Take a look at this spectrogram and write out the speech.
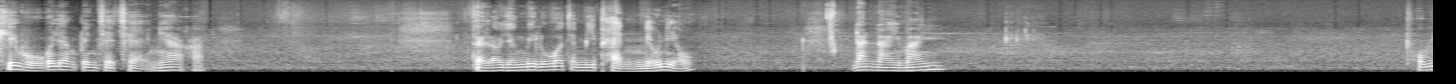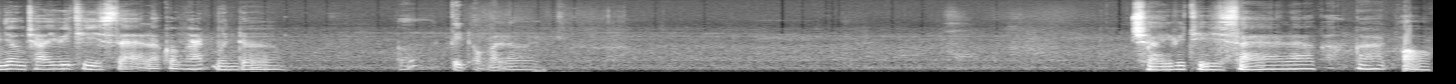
ขี้หูก็ยังเป็นแฉะๆอย่างเงี้ยครับ แต่เรายังไม่รู้ว่าจะมีแผ่นเหนียวๆ ด้านในไหม ผมยังใช้วิธีแซะแล้วก็งัดเหมือนเดิม เออ ติดออกมาเลย ใช้วิธีแซะแล้วก็งัดออก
